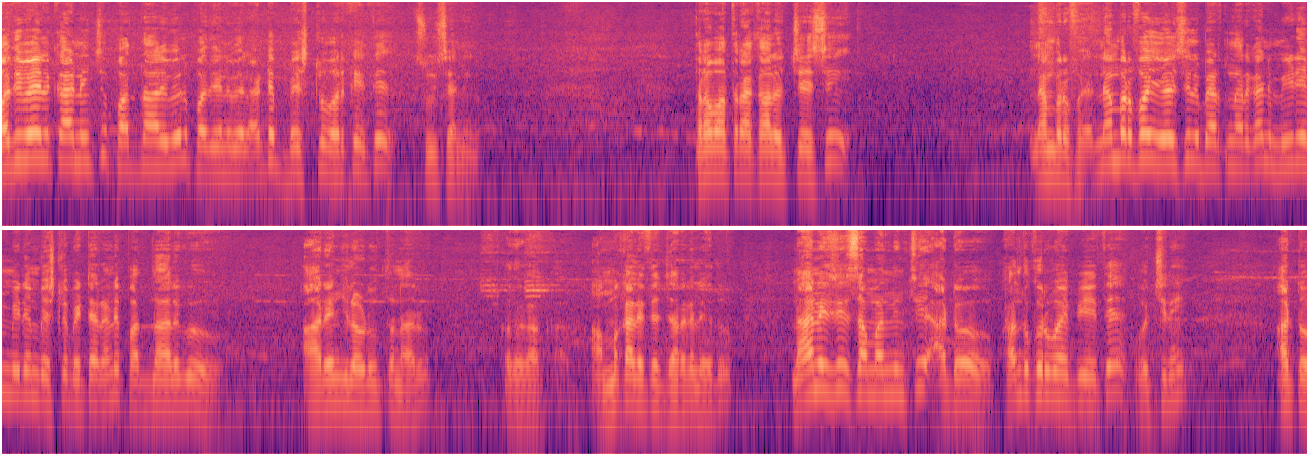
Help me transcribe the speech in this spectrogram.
పదివేలు కానించి పద్నాలుగు వేలు పదిహేను వేలు అంటే బెస్ట్ వరకు అయితే చూశాను నేను. తర్వాత రకాలు వచ్చేసి నెంబర్ ఫైవ్. నెంబర్ ఫైవ్ ఏసీలు పెడుతున్నారు కానీ మీడియం మీడియం బెస్ట్లో పెట్టారండి. పద్నాలుగు ఆ రేంజ్లో అడుగుతున్నారు. కొద్దిగా అమ్మకాలు అయితే జరగలేదు. నాన్ ఏసీ సంబంధించి అటు కందుకూరు వైపు అయితే వచ్చినాయి. అటు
